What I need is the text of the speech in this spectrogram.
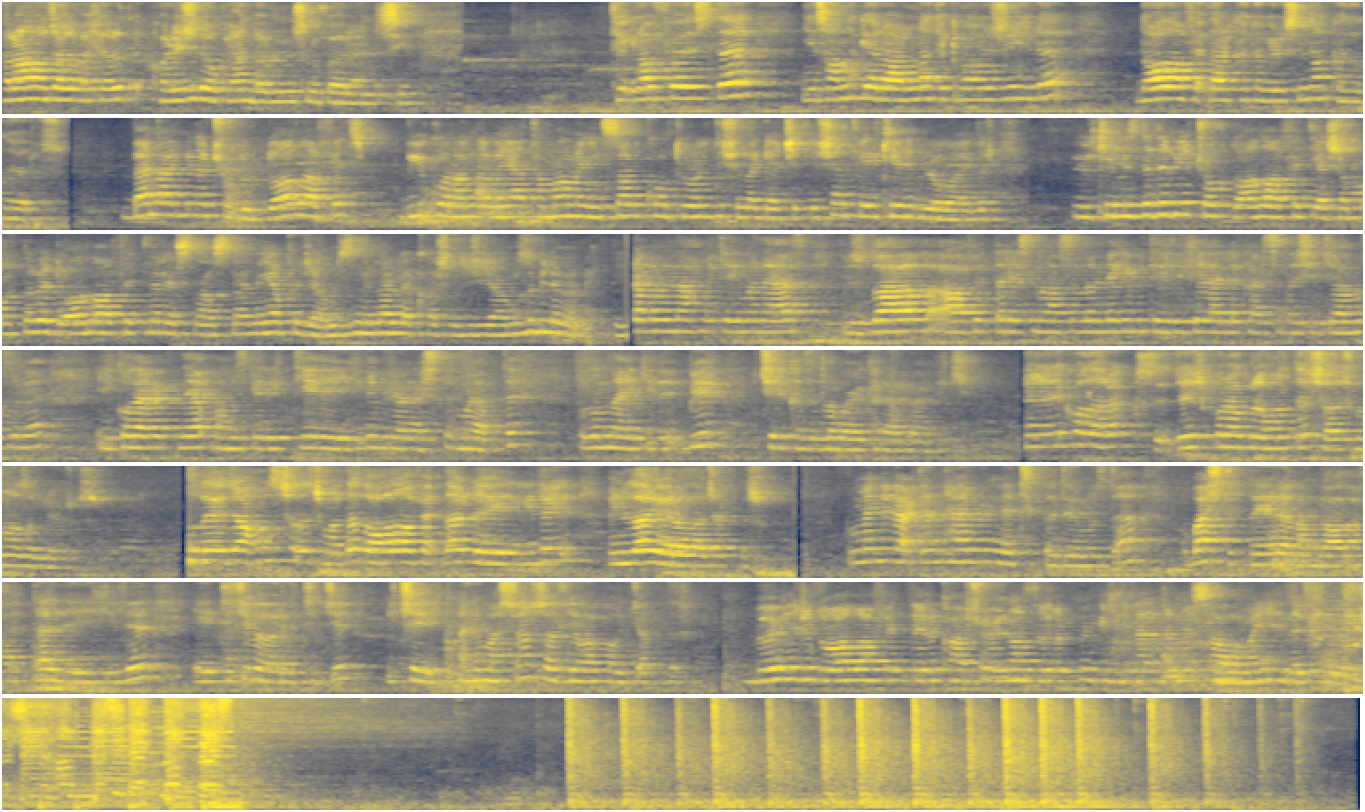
Karan Hoca ile Başarı Koleji'de okuyan 4. sınıf öğrencisiyim. Teknofest'te insanlık yararına teknolojiyle doğal afetler kategorisinden katılıyoruz. Ben Almina Çodur. Doğal afet büyük oranda veya tamamen insan kontrolü dışında gerçekleşen tehlikeli bir olaydır. Ülkemizde de birçok doğal afet yaşanmakta ve doğal afetler esnasında ne yapacağımızı, nelerle karşılaşacağımızı bilememekteyiz. Merhaba ben Ahmet Eymen. Biz doğal afetler esnasında ne gibi tehlikelerle karşılaşacağımızı ve ilk olarak ne yapmamız gerektiği ile ilgili bir araştırma yaptık. Bununla ilgili bir içerik hazırlamaya karar verdik. İlk olarak STREÇ programında çalışma hazırlıyoruz. Hazırlayacağımız çalışmada doğal afetlerle ilgili menüler yer alacaktır. Bu menülerden her birine tıkladığımızda bu başlıkta yer alan doğal afetlerle ilgili eğitici ve öğretici içerik, animasyon, soru cevap olacaktır. Böylece doğal afetlere karşı ön hazırlık ve bilgilendirme sağlamayı hedefliyoruz.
